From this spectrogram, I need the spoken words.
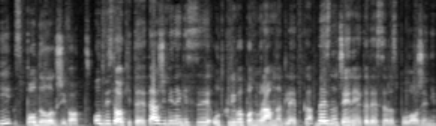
и с по-дълъг живот. От високите етажи винаги се открива панорамна гледка, без значение къде са разположени.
